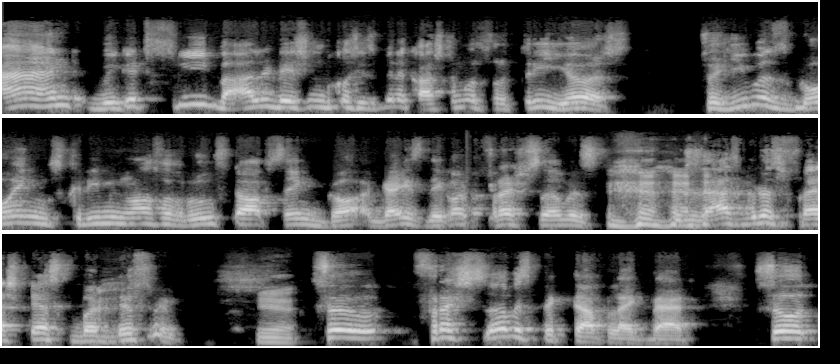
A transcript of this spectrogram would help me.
and we get free validation because he's been a customer for three years. So he was going screaming off of rooftops saying, "Guys, they got Freshservice, which is as good as Freshdesk but different." Yeah. So Freshservice picked up like that. So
